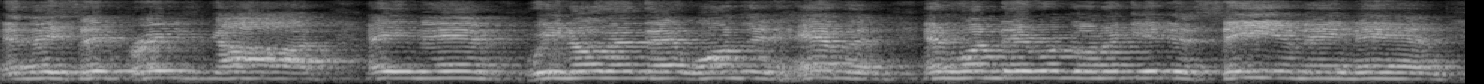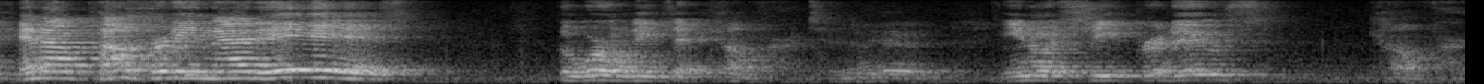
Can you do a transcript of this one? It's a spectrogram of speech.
And they say, praise God, amen. We know that that one's in heaven, and one day we're going to get to see him, amen. And how comforting that is. The world needs that comfort. You know what sheep produce? Comfort.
